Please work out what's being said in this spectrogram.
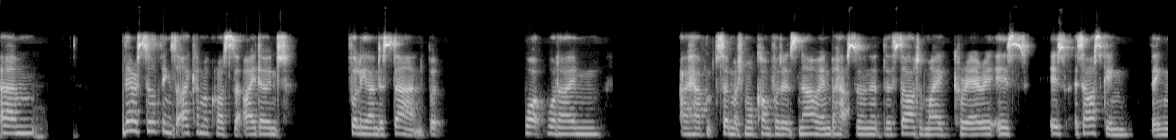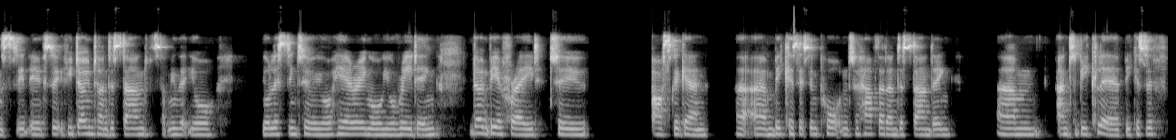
Um, there are still things that I come across that I don't fully understand, but what what I'm I have so much more confidence now in, perhaps than at the start of my career, is is asking things. If if you don't understand something that you're you're listening to, or you're hearing, or you're reading, don't be afraid to ask again, uh, um, because it's important to have that understanding um, and to be clear. Because if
